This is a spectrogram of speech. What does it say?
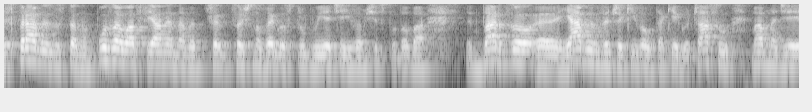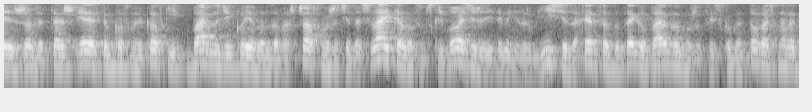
sprawy zostaną pozałatwiane, nawet coś nowego spróbujecie i Wam się spodoba. Bardzo ja bym wyczekiwał takiego czasu, mam nadzieję, że Wy też. Ja jestem Kosmykowski, bardzo dziękuję Wam za Wasz czas, możecie dać lajka, zasubskrybować, jeżeli tego nie zrobiliście, zachęcam do tego bardzo, może coś skomentować nawet,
